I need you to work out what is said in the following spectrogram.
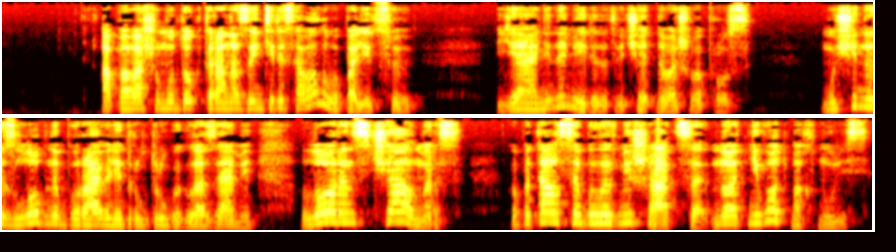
— А, по-вашему, доктор, она заинтересовала бы полицию? — я не намерен отвечать на ваш вопрос. Мужчины злобно буравили друг друга глазами. Лоренс Чалмерс попытался было вмешаться, но от него отмахнулись.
